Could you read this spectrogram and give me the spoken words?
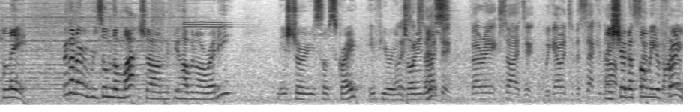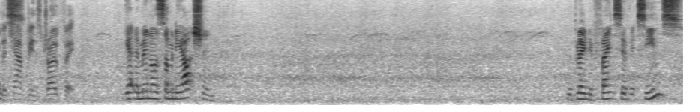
play. We're gonna resume the match. Um, if you haven't already, make sure you subscribe if you're Well, it's enjoying this. very exciting. We go into the second And share the fun with your friends. The Champions Trophy. Get them in on some of the action. We're playing defensive, it seems.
